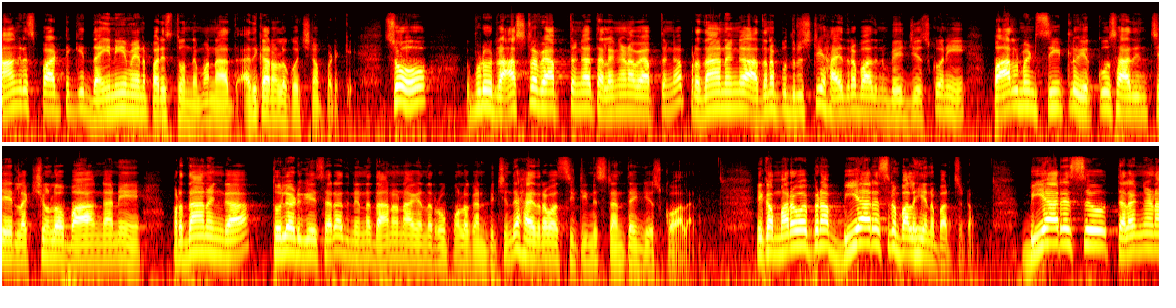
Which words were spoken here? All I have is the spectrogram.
కాంగ్రెస్ పార్టీకి దయనీయమైన పరిస్థితి ఉంది మొన్న అధికారంలోకి వచ్చినప్పటికీ. సో ఇప్పుడు రాష్ట్ర వ్యాప్తంగా తెలంగాణ వ్యాప్తంగా ప్రధానంగా అదనపు దృష్టి హైదరాబాద్ను బేస్ చేసుకొని పార్లమెంట్ సీట్లు ఎక్కువ సాధించే లక్ష్యంలో భాగంగానే ప్రధానంగా తొలి అడుగేశారు. అది నిన్న దాన నాగేంద్ర రూపంలో కనిపించింది. హైదరాబాద్ సిటీని స్ట్రెంథైన్ చేసుకోవాలని. ఇక మరోవైపున బీఆర్ఎస్ను బలహీనపరచడం. బీఆర్ఎస్ తెలంగాణ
